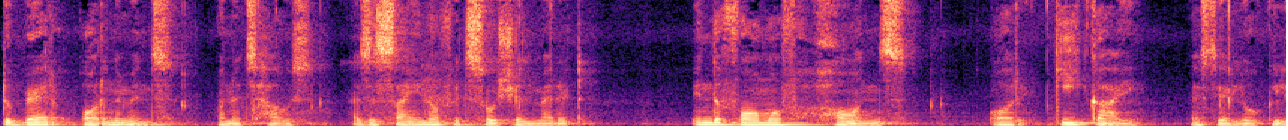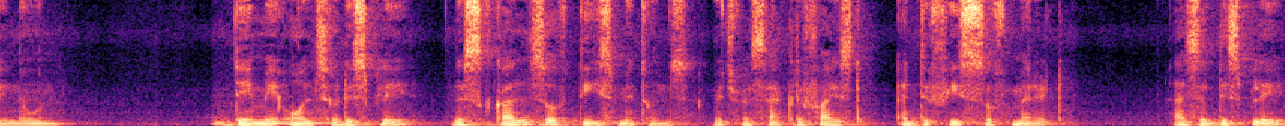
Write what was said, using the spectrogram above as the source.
to bear ornaments on its house as a sign of its social merit in the form of horns or kikai as they are locally known. They may also display the skulls of these mithuns which were sacrificed at the feasts of merit as a display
